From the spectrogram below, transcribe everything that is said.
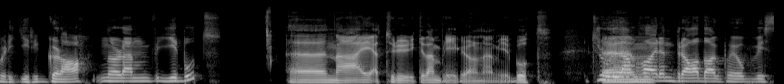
blir glad når de gir bot? Eh, nei, jeg tror ikke de blir glad når de gir bot. Tror du de har en bra dag på jobb hvis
